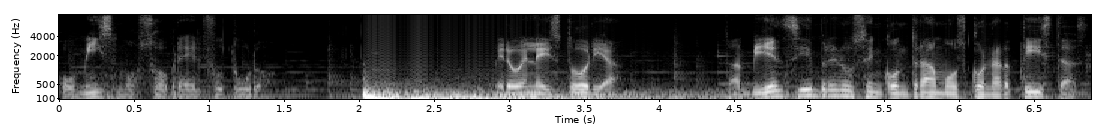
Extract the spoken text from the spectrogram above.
o mismo sobre el futuro. Pero en la historia, también siempre nos encontramos con artistas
